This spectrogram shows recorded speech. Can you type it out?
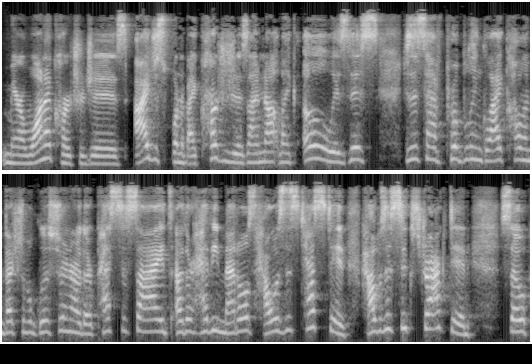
marijuana cartridges. I just want to buy cartridges. I'm not like oh is this does this have propylene glycol and vegetable glycerin? Are there pesticides? Are there heavy metals? How is this tested? How is this extracted? So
